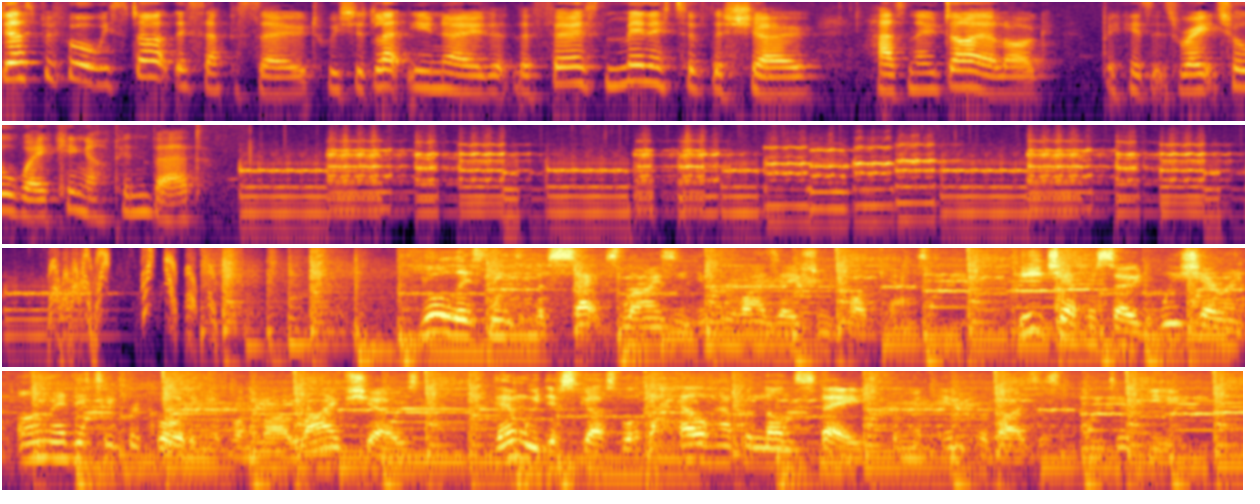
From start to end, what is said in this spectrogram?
Just before we start this episode, we should let you know that the first minute of the show has no dialogue because it's Rachel waking up in bed. You're listening to the Sex, Lies and Improvisation podcast. Each episode, we share an unedited recording of one of our live shows, then we discuss what the hell happened on stage from an improviser's point of view.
